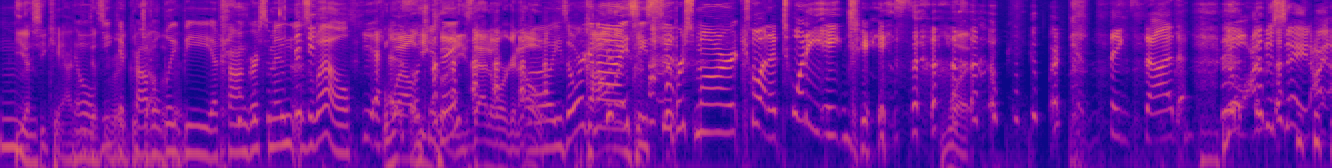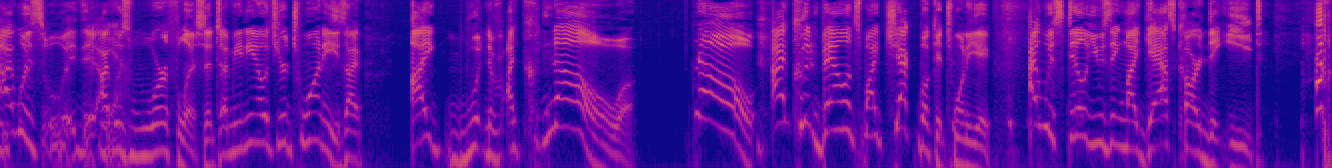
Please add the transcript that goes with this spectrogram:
Mm. Yes, he can. Oh, does he very could good job of probably be a congressman as well. Yes. Well, Don't he could. think? He's that organized. Oh, oh, he's organized. Colin He's super smart. Come on, at 28 G's. what? Things done. No, I'm just saying. I, I was, I was worthless. It's, I mean, you know, it's your 20s. I, I wouldn't have. I could no. No, I couldn't balance my checkbook at 28. I was still using my gas card to eat.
